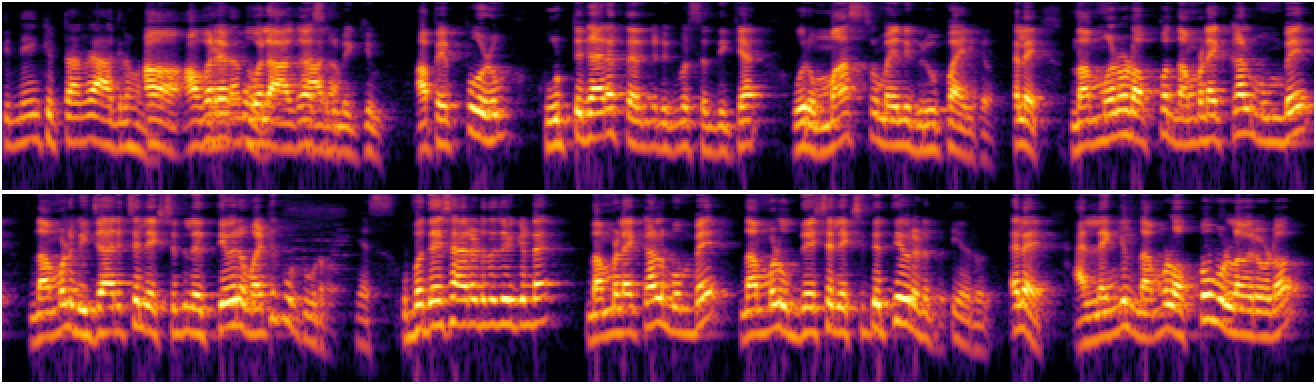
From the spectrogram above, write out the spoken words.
പിന്നെയും കിട്ടാനൊരു ആഗ്രഹം ആ അവരെ പോലെ ആകാൻ ശ്രമിക്കും. അപ്പൊ എപ്പോഴും കൂട്ടുകാരെ തിരഞ്ഞെടുക്കുമ്പോൾ ശ്രദ്ധിക്കുക ഒരു മാസ്റ്റർ മൈൻഡ് ഗ്രൂപ്പ് ആയിരിക്കണം അല്ലെ? നമ്മളോടൊപ്പം നമ്മളെക്കാൾ മുമ്പേ നമ്മൾ വിചാരിച്ച ലക്ഷ്യത്തിൽ എത്തിയവരുമായിട്ട് കൂട്ടുകൂടണം. യെസ് ഉപദേശം ആരുടെ അടുത്ത് ചോദിക്കണ്ടേ? നമ്മളെക്കാൾ മുമ്പേ നമ്മൾ ഉദ്ദേശിച്ച ലക്ഷ്യത്തിൽ എത്തിയവരുടെ അടുത്ത്. അല്ലെ? അല്ലെങ്കിൽ നമ്മൾ ഒപ്പമുള്ളവരോടോ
